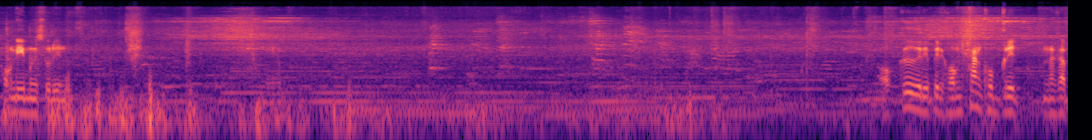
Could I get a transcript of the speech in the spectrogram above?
ของดีเมืองสุรินทร์ ออกเกอร์นี่เป็นของช่างคมกริดนะครับ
